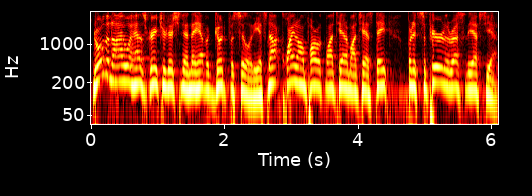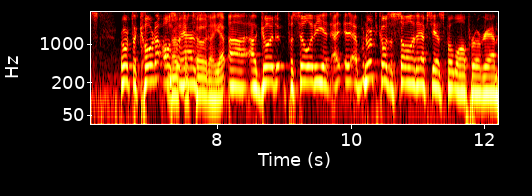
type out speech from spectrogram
Northern Iowa has great tradition and they have a good facility. It's not quite on par with Montana, Montana State, but it's superior to the rest of the FCS. North Dakota also North has Dakota, yep. uh, a good facility. And, uh, uh, North Dakota's a solid FCS football program.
